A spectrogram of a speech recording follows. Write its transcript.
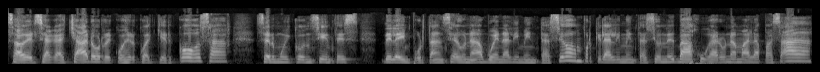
saberse agachar o recoger cualquier cosa, ser muy conscientes de la importancia de una buena alimentación, porque la alimentación les va a jugar una mala pasada,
